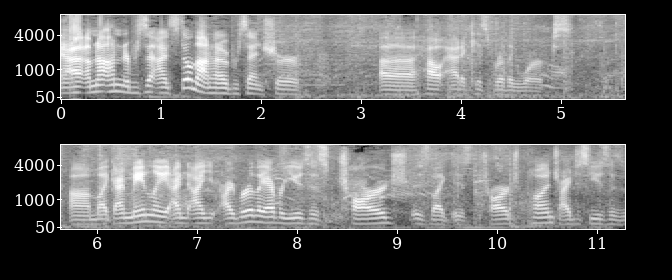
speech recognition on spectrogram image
I, I'm not 100%. I'm still not 100% sure uh, how Attikus really works. Um, like I mainly, I, I, I rarely ever use his charge, is like his charge punch. I just use his,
